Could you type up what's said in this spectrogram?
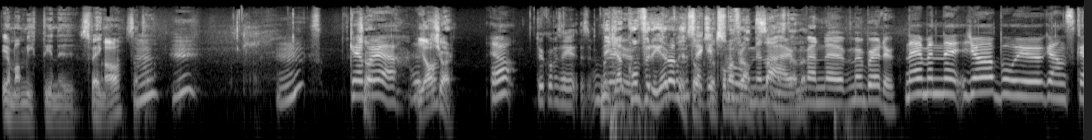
är man mitt inne i svängen. Ja. Så att säga. Ska jag Kör. börja? Ja. Kör. Ja. Du kommer säkert, Ni kan du. konferera Du lite också och komma fram till samma här, ställe. Men, eh, men börjar du? Nej men eh, jag bor ju ganska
